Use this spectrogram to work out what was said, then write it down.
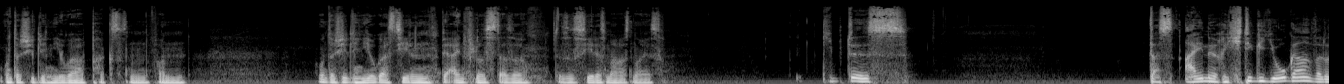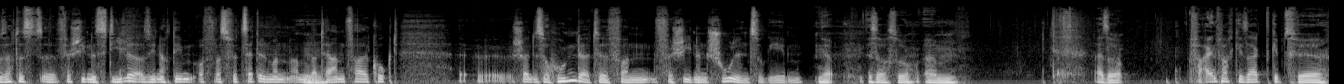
unterschiedlichen Yoga-Praxisen von unterschiedlichen Yoga-Stilen beeinflusst. Also das ist jedes Mal was Neues. Gibt es das eine richtige Yoga, weil du sagtest äh, verschiedene Stile, also je nachdem, auf was für Zetteln man am mhm. Laternenpfahl guckt, äh, scheint es so hunderte von verschiedenen Schulen zu geben. Ja, ist auch so. Ähm, also vereinfacht gesagt gibt's für,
